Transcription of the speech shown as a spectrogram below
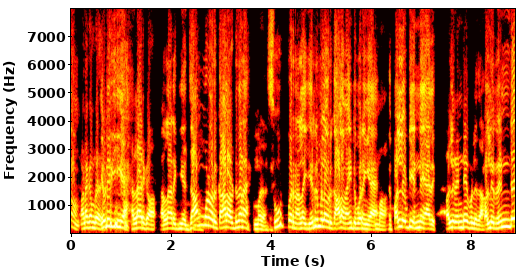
வணக்கம். எப்படி இருக்கீங்க? நல்லா இருக்கோம் நல்லா இருக்கீங்க. ஜம்முன்னு ஒரு காலை விட்டு தானே. சூப்பர். நல்ல எருமையில ஒரு காலை வாங்கிட்டு போறீங்க. இந்த பல்லு எப்படி என்ன யாது? பல்லு ரெண்டே பல்லு தான். பல்லு ரெண்டே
